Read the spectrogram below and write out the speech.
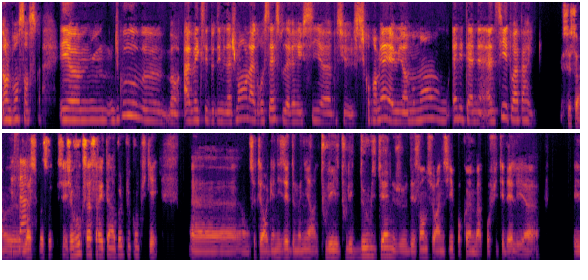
dans le bon sens, quoi. Et euh, du coup, euh, bon, avec ces deux déménagements, la grossesse, vous avez réussi, euh, parce que si je comprends bien, il y a eu un moment où elle était à Annecy et toi à Paris. C'est ça. Euh, j'avoue que ça, ça a été un peu le plus compliqué. Euh, on s'était organisé de manière tous les tous les deux week-ends, je descends sur Annecy pour quand même bah, profiter d'elle et euh, et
